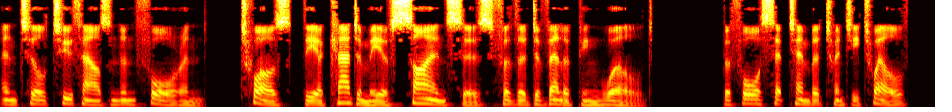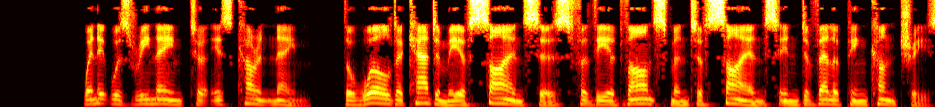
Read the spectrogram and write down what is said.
until 2004 and TWAS, the Academy of Sciences for the Developing World, before September 2012, when it was renamed to its current name, the World Academy of Sciences for the Advancement of Science in Developing Countries.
